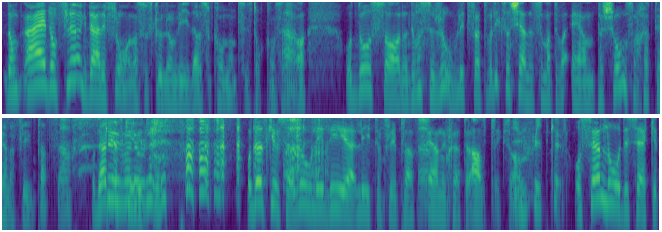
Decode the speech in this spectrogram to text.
de, nej, de flög därifrån och så skulle de vidare och så kom de till Stockholm sen. Ja. Då. Och då sa de, det var så roligt för att det var liksom kändes som att det var en person som skötte hela flygplatsen. Ja. Och där hade jag Gud, vad skrivit roligt. upp. Och där skrev jag så här, rolig idé, liten flygplats, Ja. en sköter allt Det är liksom. skitkul. Och sen låg det säkert,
